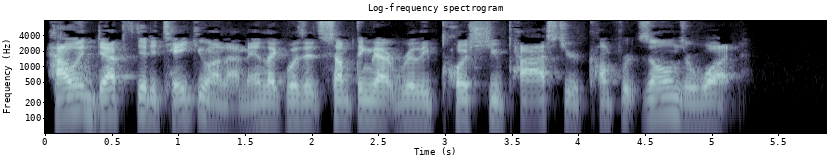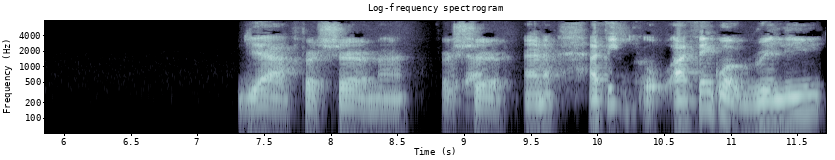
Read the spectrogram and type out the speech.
how in depth did it take you on that, man? Like was it something that really pushed you past your comfort zones or what? Yeah, for sure, man. For yeah. sure. And I think I think what really,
